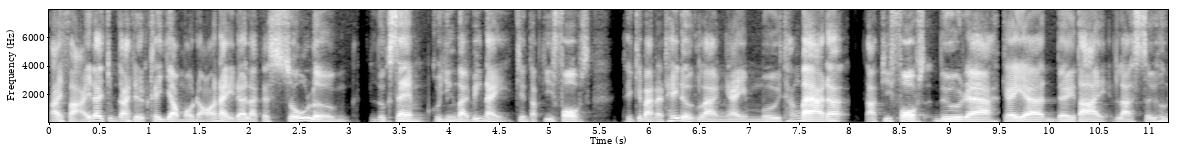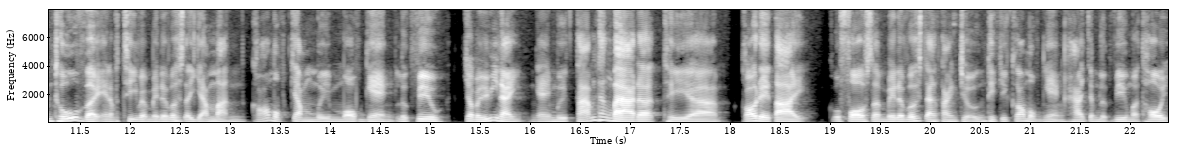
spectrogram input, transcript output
tay phải đó, chúng ta thấy được cái dòng màu đỏ này đây là cái số lượng lượt xem của những bài viết này trên tạp chí Forbes. Thì các bạn đã thấy được là ngày 10 tháng 3 đó, tạp chí Forbes đưa ra cái à, đề tài là sự hứng thú về NFT và Metaverse đã giảm mạnh, có 111.000 lượt view. Cho bài viết này, ngày 18 tháng 3 đó, thì à, có đề tài của Forbes là Metaverse đang tăng trưởng thì chỉ có 1.200 lượt view mà thôi.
